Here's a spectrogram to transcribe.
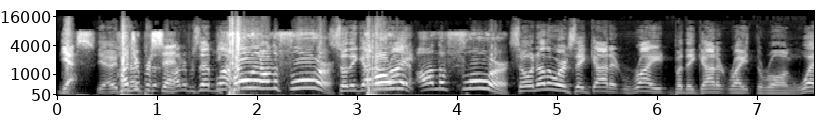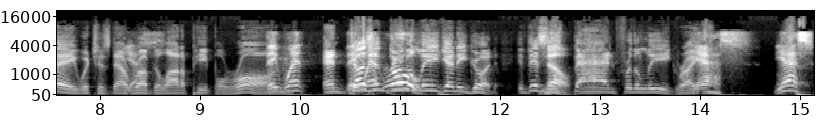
Yes. Yeah, hundred percent. 100% block. Call it on the floor. So they got it Call right. on the floor. So in other words, they got it right, but they got it right the wrong way, which has now Yes. rubbed a lot of people wrong. They went- and they doesn't went do the league any good. This No. is bad for the league, right? Yes. Yes,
